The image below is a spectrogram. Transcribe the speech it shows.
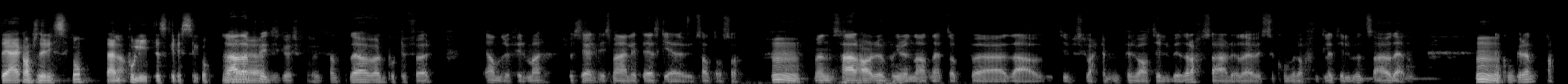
det er kanskje risiko. Det er en Ja. politisk risiko. ja, det er politisk risiko. Det har vært borte før i andre firmaer. Spesielt de som er litt ESG-utsatt også. Mm, Mens her har det jo pga. at nettopp eh, det er jo typisk vært en privat tilbyder, da, så er det jo det. Hvis det kommer offentlig tilbud, så er jo det en, mm, en konkurrent. da.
